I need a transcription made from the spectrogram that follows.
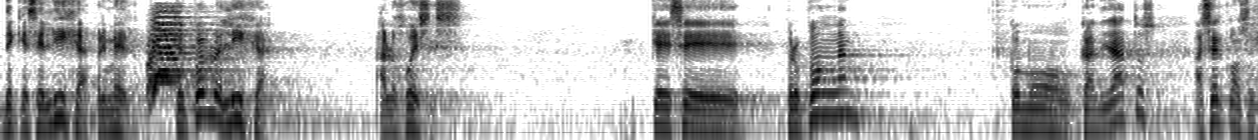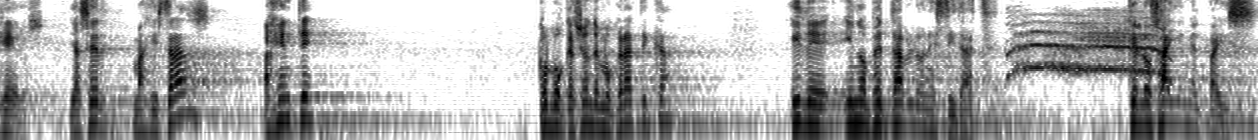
de que se elija primero, que el pueblo elija a los jueces, que se propongan como candidatos a ser consejeros y a ser magistrados a gente con vocación democrática y de inobjetable honestidad, que los hay en el país.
